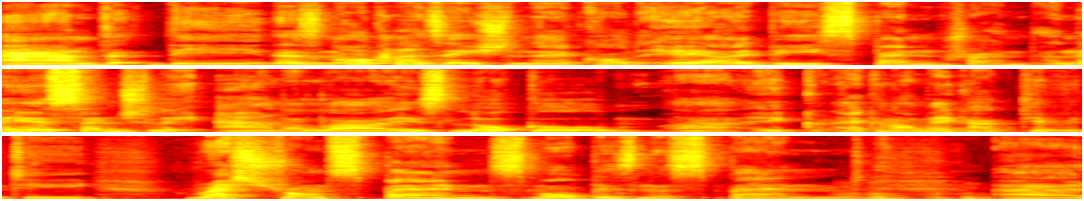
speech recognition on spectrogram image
And the there's an organization there called AIB Spend Trend, and they essentially analyze local uh, ec- economic activity, restaurant spend, small business spend Uh,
